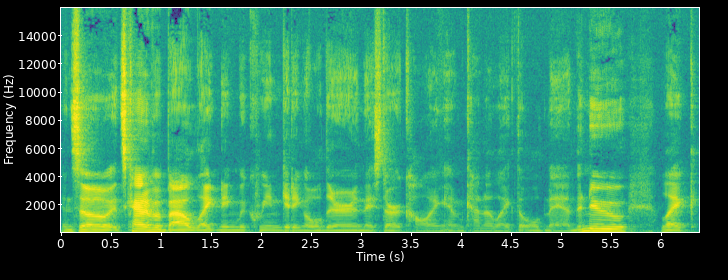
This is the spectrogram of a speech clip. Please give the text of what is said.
And so it's kind of about lightning mcqueen getting older and they start calling him kind of like the old man. The new like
